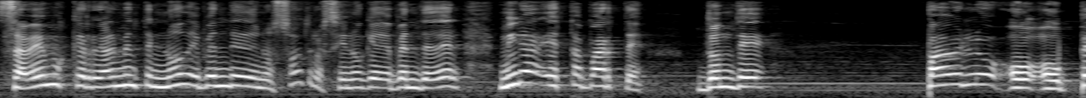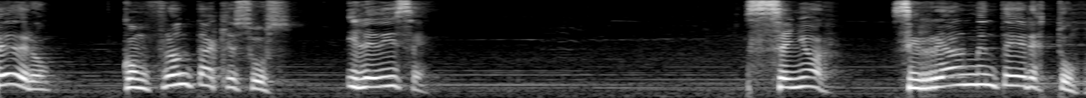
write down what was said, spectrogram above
sabemos que realmente no depende de nosotros, sino que depende de Él. Mira esta parte donde Pablo o, o Pedro confronta a Jesús y le dice, Señor, si realmente eres tú,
